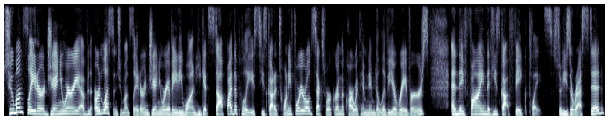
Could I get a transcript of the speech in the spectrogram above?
Two months later, January of, or less than two months later, in January of 81, he gets stopped by the police. He's got a 24 year old sex worker in the car with him named Olivia Reivers, and they find that he's got fake plates. So he's arrested.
